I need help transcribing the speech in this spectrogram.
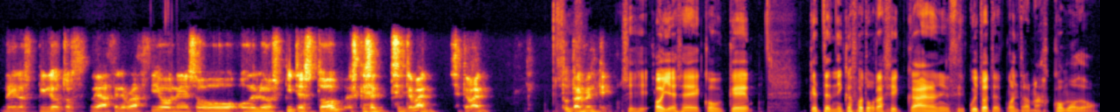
de los pilotos de aceleraciones o, o de los pit stop es que se, se te van, se te van. Sí, Totalmente. Sí, sí. Oye, ¿con qué, qué técnica fotográfica en el circuito te encuentras más cómodo?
